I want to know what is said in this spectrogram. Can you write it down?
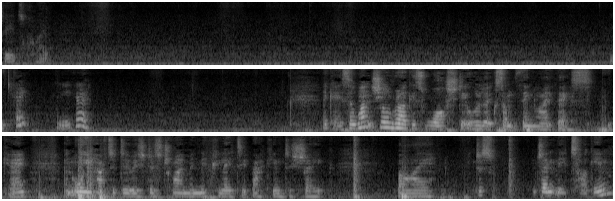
See it's quite okay there you go. Okay so once your rug is washed it will look something like this okay? And all you have to do is just try and manipulate it back into shape by just gently tugging.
